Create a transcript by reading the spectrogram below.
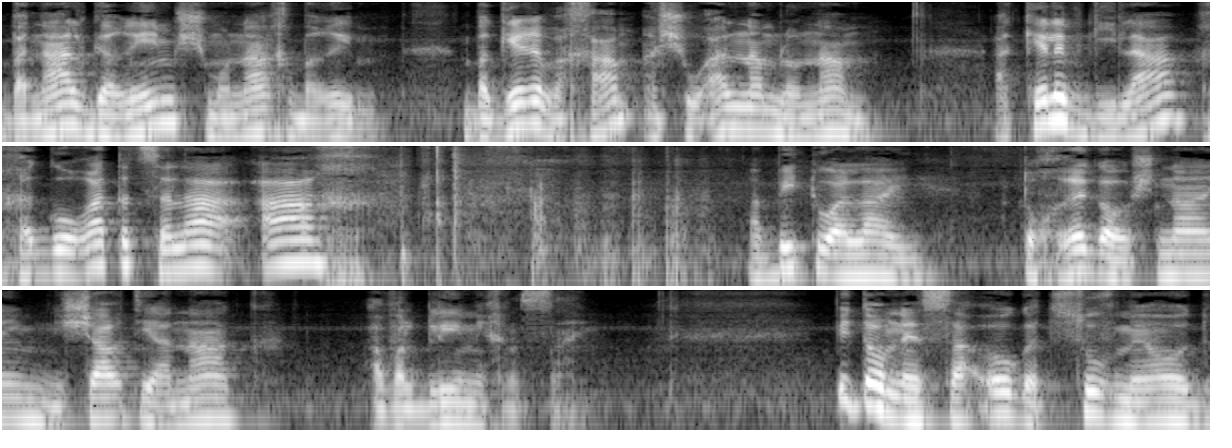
בנעל גרים שמונה עכברים. בגרב החם השועל נם לא נם. הכלב גילה חגורת הצלה, אך... הביטו עליי, תוך רגע או שניים נשארתי ענק, אבל בלי מכנסיים. פתאום נעשה אוג עצוב מאוד,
